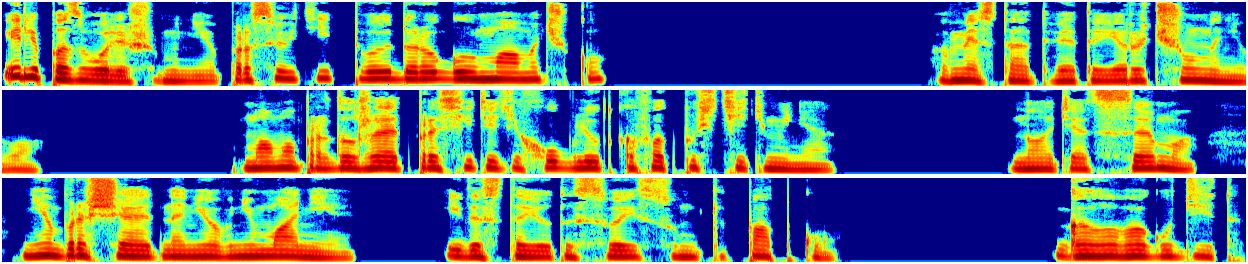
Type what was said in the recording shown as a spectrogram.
Или позволишь мне просветить твою дорогую мамочку?» Вместо ответа я рычу на него. Мама продолжает просить этих ублюдков отпустить меня. Но отец Сэма не обращает на нее внимания и достает из своей сумки папку. Голова гудит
